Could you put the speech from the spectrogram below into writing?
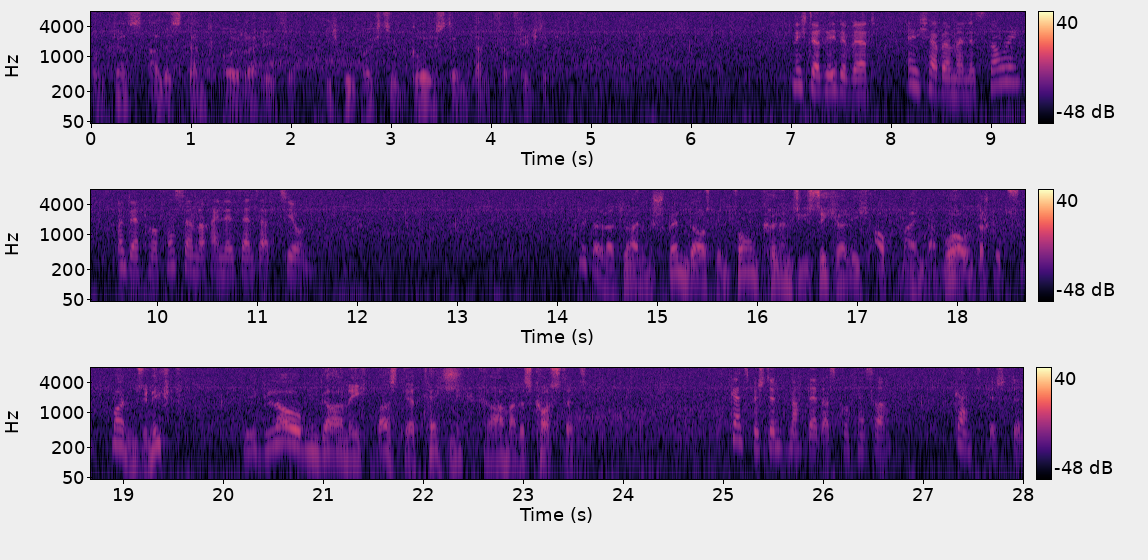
Und das alles dank eurer Hilfe. Ich bin euch zu größtem Dank verpflichtet. Nicht der Rede wert. Ich habe meine Story und der Professor noch eine Sensation. Mit einer kleinen Spende aus dem Fonds können Sie sicherlich auch mein Labor unterstützen. Meinen Sie nicht? Sie glauben gar nicht, was der Technikkram alles kostet. Ganz bestimmt macht er das, Professor. Ganz bestimmt.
